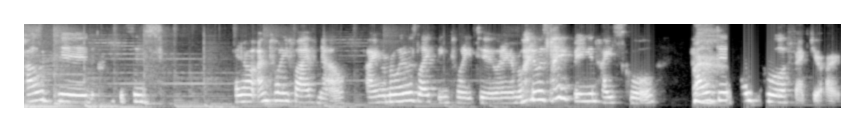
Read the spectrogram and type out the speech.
How did since I know I'm 25 now. I remember what it was like being 22, and I remember what it was like being in high school. How did high school affect your art?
